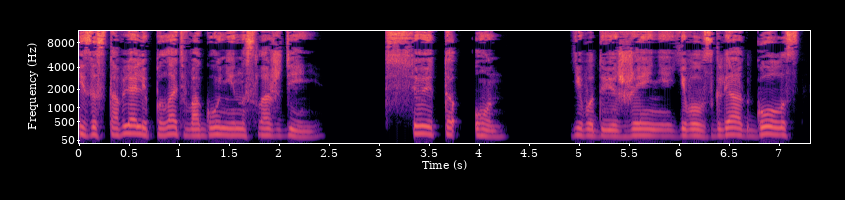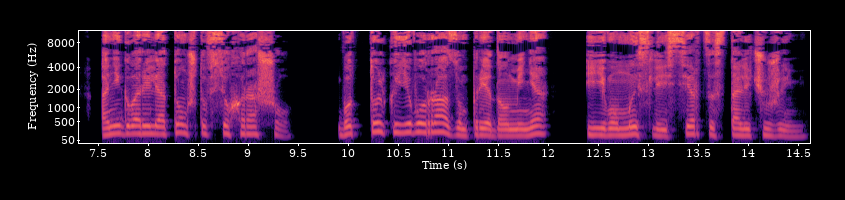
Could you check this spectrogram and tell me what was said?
и заставляли пылать в агонии наслаждения. Все это он. Его движение, его взгляд, голос, они говорили о том, что все хорошо, вот только его разум предал меня, и его мысли и сердце стали чужими.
